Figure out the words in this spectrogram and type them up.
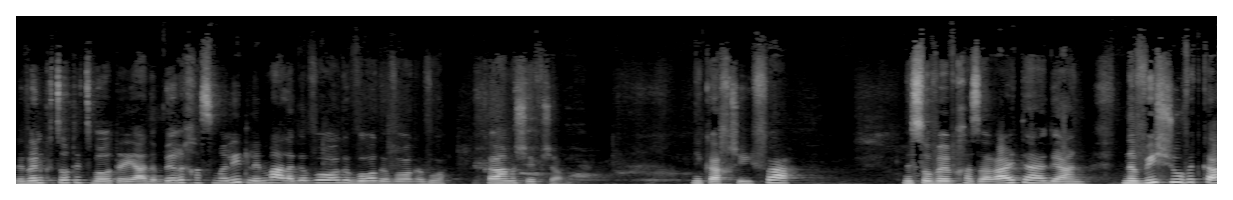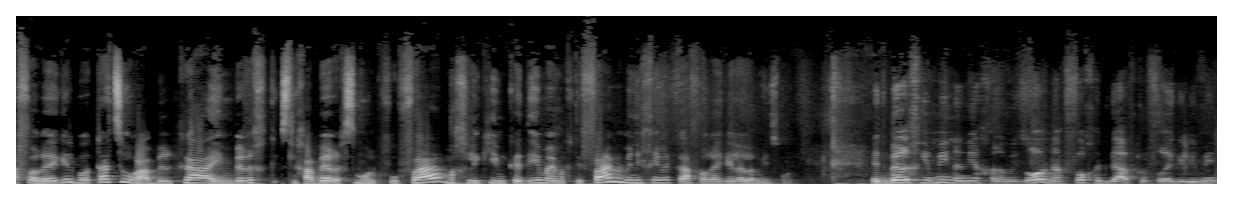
לבין קצות אצבעות היד. הברך השמאלית למעלה, גבוה, גבוה, גבוה, גבוה. כמה שאפשר. ניקח שאיפה, נסובב חזרה את האגן. נביא שוב את כף הרגל באותה צורה, ברכיים, ברך, סליחה, ברך שמאל כפופה, מחליקים קדימה עם הכתפיים ומניחים את כף הרגל על המזרון. את ברך ימין נניח על המזרון, נהפוך את גב כף רגל ימין.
